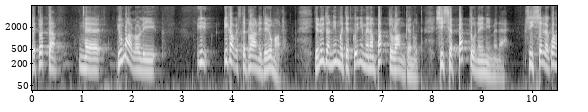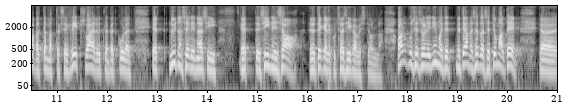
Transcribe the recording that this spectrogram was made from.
et vaata, äh, jumal oli igaveste plaanide jumal. Ja nüüd on niimoodi, et kui inimene on pattu langenud, siis see patune inimene, siis selle koha pealt tõmmatakse kriips vahele, ütleb, et kuule, et, et nüüd on selline asi, et siin ei saa äh, tegelikult see asi igavesti olla. alguses oli niimoodi, et me teame sedasi, et jumal teeb äh,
